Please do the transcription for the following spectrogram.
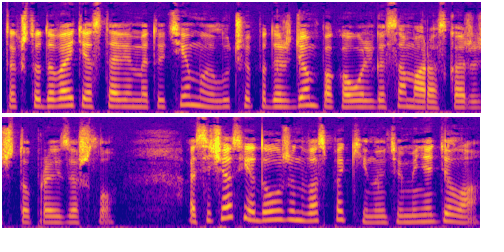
так что давайте оставим эту тему и лучше подождем, пока Ольга сама расскажет, что произошло. А сейчас я должен вас покинуть, у меня дела.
